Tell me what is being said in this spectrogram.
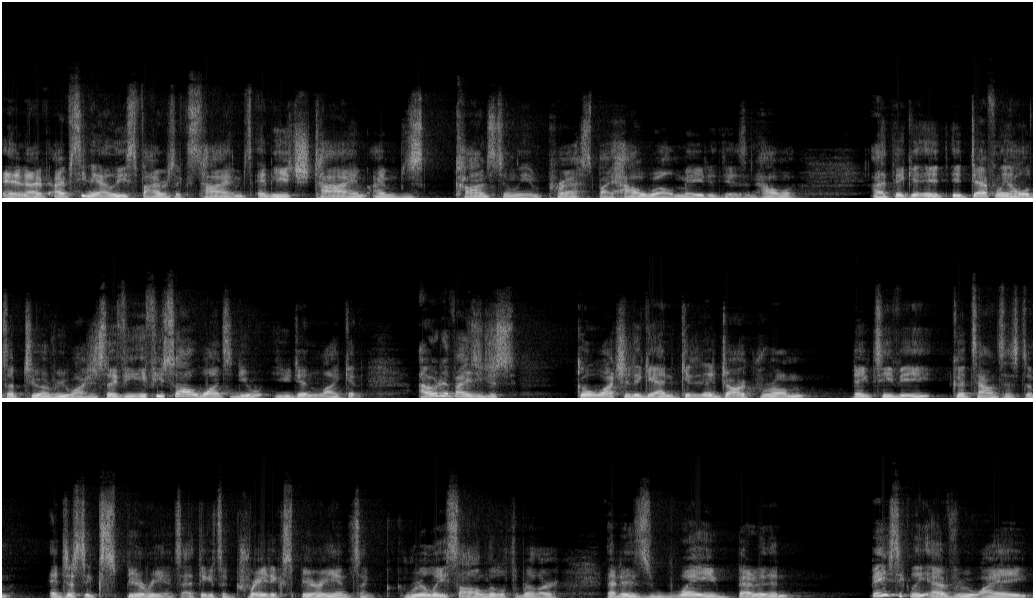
and I've, I've seen it at least five or six times, and each time I'm just constantly impressed by how well made it is and how I think it, it definitely holds up to a rewatch. So if you if you saw it once and you you didn't like it, I would advise you just go watch it again, get in a dark room, big TV, good sound system, and just experience. I think it's a great experience, a really solid little thriller that is way better than basically every YA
